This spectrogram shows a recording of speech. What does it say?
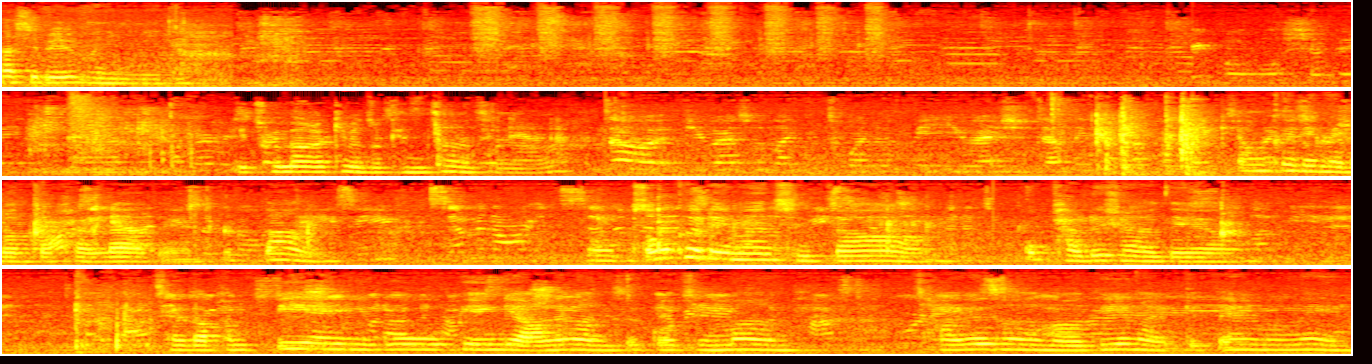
41분입니다. 이 조명을 켜면 좀 괜찮아지나요? So if you guys would like to tour with me, you guys should definitely come up and make 선크림을 먼저 발라야 돼요. 일단. 어, 선크림은 진짜 꼭 바르셔야 돼요. 제가 밤 비행이고 비행기 안에만 있을 거지만 자외선은 어디에나 있기 때문에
